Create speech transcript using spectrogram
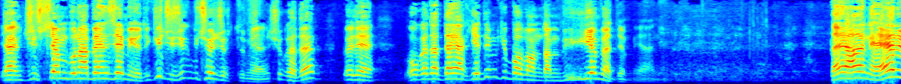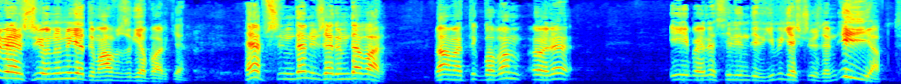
Yani cüssem buna benzemiyordu. Küçücük bir çocuktum yani şu kadar. Böyle o kadar dayak yedim ki babamdan büyüyemedim yani. Dayağın her versiyonunu yedim hafızlık yaparken. Hepsinden üzerimde var. Rahmetlik babam öyle iyi böyle silindir gibi geçti üzerimde. İyi yaptı.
